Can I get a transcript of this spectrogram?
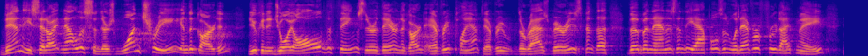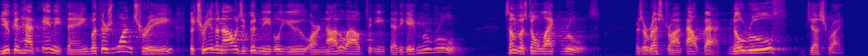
Then he said, All right, now listen, there's one tree in the garden. You can enjoy all the things that are there in the garden, every plant, every the raspberries and the, the bananas and the apples and whatever fruit I've made. You can have anything, but there's one tree, the tree of the knowledge of good and evil. You are not allowed to eat that. He gave him a rule. Some of us don't like rules. There's a restaurant out back, no rules, just right.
